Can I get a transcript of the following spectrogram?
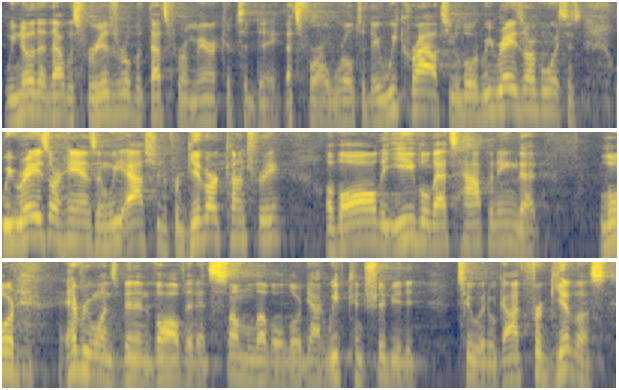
We know that that was for Israel, but that's for America today. That's for our world today. We cry out to you, Lord. We raise our voices. We raise our hands and we ask you to forgive our country of all the evil that's happening that, Lord, everyone's been involved in at some level, Lord God. We've contributed to it, oh God. Forgive us.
